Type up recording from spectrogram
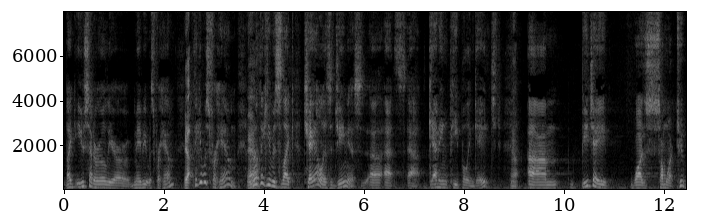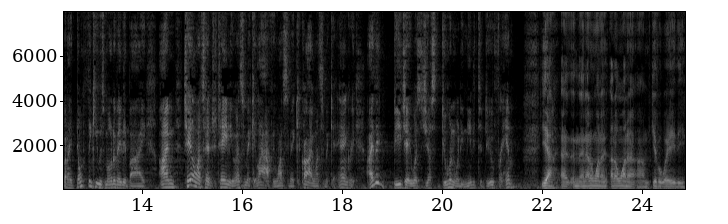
like you said earlier, maybe it was for him. Yeah. I think it was for him. Yeah. I don't think he was like Chael is a genius uh, at at getting people engaged. Yeah. Um, BJ was somewhat too, but I don't think he was motivated by I'm Chael wants to entertain you, he wants to make you laugh, he wants to make you cry, he wants to make you angry. I think BJ was just doing what he needed to do for him. Yeah, and, and I don't want to. I don't want to um, give away the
